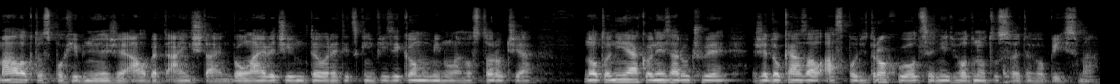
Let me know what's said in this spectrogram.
Málo kto spochybňuje, že Albert Einstein bol najväčším teoretickým fyzikom minulého storočia, no to nejako nezaručuje, že dokázal aspoň trochu oceniť hodnotu svätého písma.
